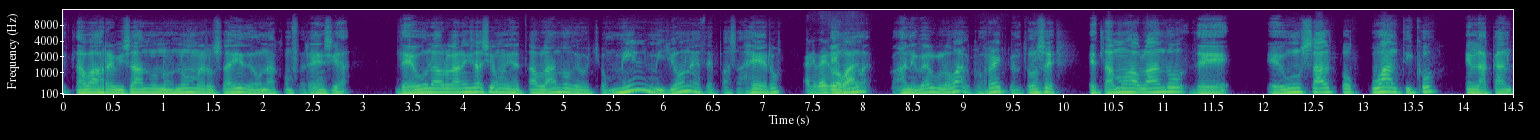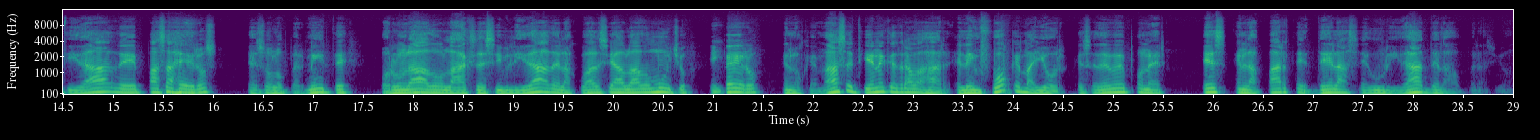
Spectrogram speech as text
estaba revisando unos números ahí de una conferencia de una organización y se está hablando de 8 mil millones de pasajeros A nivel global. a nivel global, correcto. Entonces, estamos hablando de eh, un salto cuántico en la cantidad de pasajeros. Eso lo permite, por un lado, la accesibilidad de la cual se ha hablado mucho, Sí. pero en lo que más se tiene que trabajar, el enfoque mayor que se debe poner es en la parte de la seguridad de las operaciones.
